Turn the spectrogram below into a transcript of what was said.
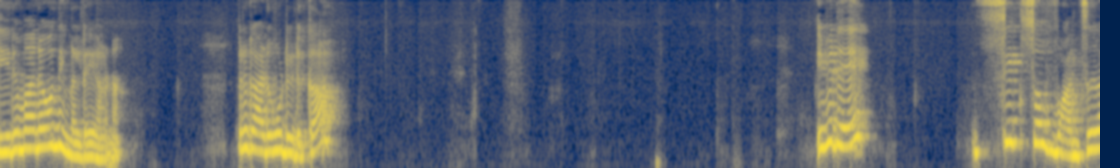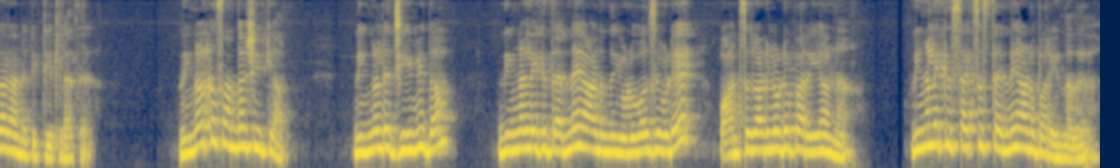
തീരുമാനവും നിങ്ങളുടെയാണ്. ഒരു കാർഡും കൂടി എടുക്കാം. ഇവിടെ സിക്സ് ഓഫ് വൺസുകാരാണ് കിട്ടിയിട്ടുള്ളത്. നിങ്ങൾക്ക് സന്തോഷിക്കാം. നിങ്ങളുടെ ജീവിതം നിങ്ങളിലേക്ക് തന്നെയാണെന്ന് യൂണിവേഴ്സ് ഇവിടെ വൺസ് കാർഡിലൂടെ പറയാണ്. നിങ്ങളിലേക്ക് സക്സസ് തന്നെയാണ് പറയുന്നത്.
